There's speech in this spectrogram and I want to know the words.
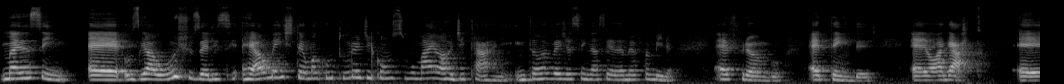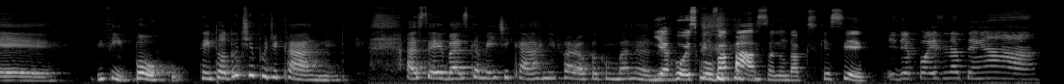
Mas assim, é, os gaúchos, eles realmente têm uma cultura de consumo maior de carne. Então eu vejo assim na ceia da minha família. É frango, é tender, é lagarto, é. Enfim, porco. Tem todo tipo de carne. A ceia é basicamente carne e farofa com banana. E arroz com uva passa, não dá pra esquecer. E depois ainda tem a,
